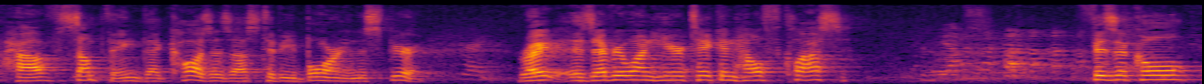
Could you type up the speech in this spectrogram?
have something that causes us to be born in the spirit. Right? right? Is everyone here taking health class? Yes. Physical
